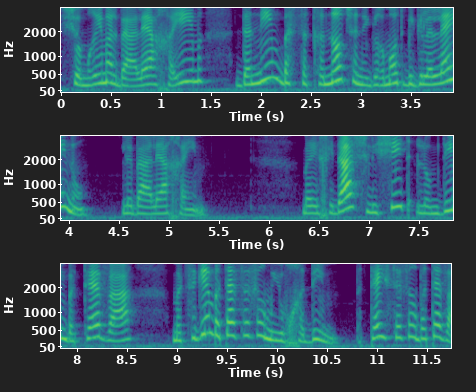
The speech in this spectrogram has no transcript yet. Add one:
שומרים על בעלי החיים, דנים בסכנות שנגרמות בגללנו לבעלי החיים. ביחידה השלישית, לומדים בטבע, מציגים בתי ספר מיוחדים, בתי ספר בטבע.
